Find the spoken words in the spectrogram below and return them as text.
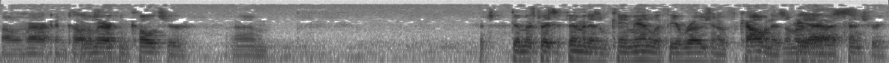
of, of, American culture. Of American culture, um, which demonstrates that feminism came in with the erosion of Calvinism early yes. last century.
